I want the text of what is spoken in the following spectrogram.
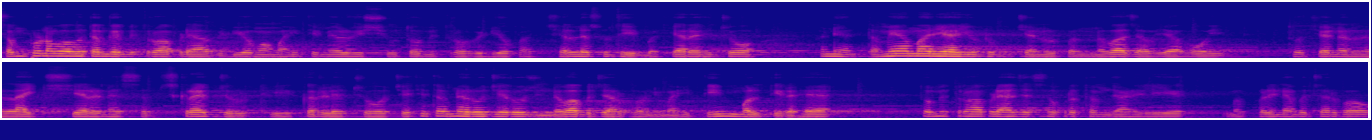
સંપૂર્ણ બાબત અંગે મિત્રો આપણે આ વિડીયોમાં માહિતી મેળવીશું. તો મિત્રો વિડીયોમાં છેલ્લે સુધી બન્યા રહેજો. અને તમે અમારી આ યુટ્યુબ ચેનલ પર નવા જ આવ્યા હોય તો ચેનલને લાઇક શેર અને સબસ્ક્રાઈબ જરૂરથી કરી લેજો. જેથી તમને રોજે રોજ નવા બજાર ભાવની માહિતી મળતી રહે. તો મિત્રો, આપણે આજે સૌપ્રથમ જાણી લઈએ મગફળીના બજાર ભાવ.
